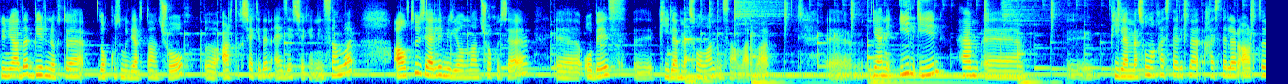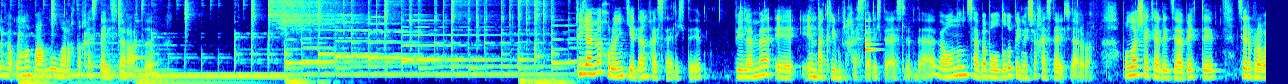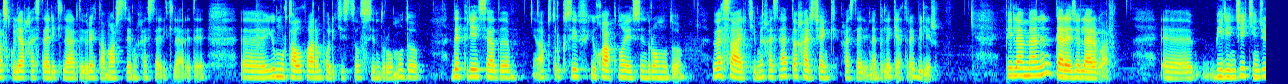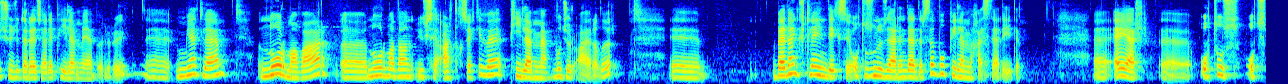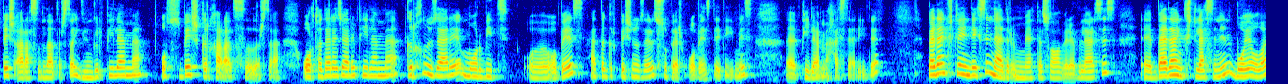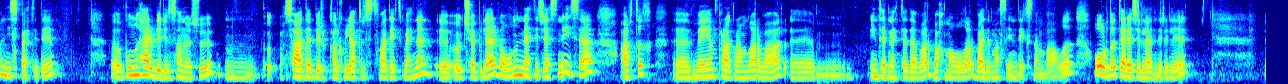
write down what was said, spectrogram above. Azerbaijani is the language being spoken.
Dünyada 1.9 milyarddan çox e, artıq çəkidən əziyyət çəkən insan var. 650 milyondan çox isə e, obez, e, piylənməsi olan insanlar var. Yəni il-il həm piylənməsi olan xəstəliklər xəstələr artır və ona bağlı olaraq da xəstəliklər artır. Piylənmə xronik gedən xəstəlikdir. Beylənmə e, endokrin bir xəstəlikdir əslində və onun səbəb olduğu bir neçə xəstəliklər var. Bunlar şəkərli diabetdir, serebrovaskulyar xəstəliklərdir, ürək-damar sistemi xəstəlikləridir, e, yumurtalıqların polikistik sindromudur, depressiyadır, obstruktiv yuxu apnoe sindromudur və sair kimi xəstə hətta xərçəng xəstəliyinə belə gətirə bilər. Piylənmənin dərəcələri var birinci, ikinci, üçüncü dərəcəli piylənməyə bölürük. Ümumiyyətlə norma var, normadan yüksək artıq çəki və piylənmə bu cür ayrılır. Bədən kütlə indeksi 30-un üzərindədirsə, bu piylənmə xəstəliyidir. Əgər 30-35 arasındadırsa, yüngül piylənmə, 35-40 arasıdırsa, orta dərəcəli piylənmə, 40-ın üzəri morbid obez, hətta 45-in üzəri super obez dediyimiz e, piylənmə xəstəliyidir. Bədən kütlə indeksi nədir ümumiyyətlə sual verə bilərsiniz. E, bədən kütləsinin boya olan nisbətidir. E, bunu hər bir insan özü sadə bir kalkulyator istifadə etməklə ölçə bilər və onun nəticəsini isə artıq müəyyən proqramlar var internetdə də var, baxmaq olar body mass indekslə bağlı. Orda dərəcələndirilir.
